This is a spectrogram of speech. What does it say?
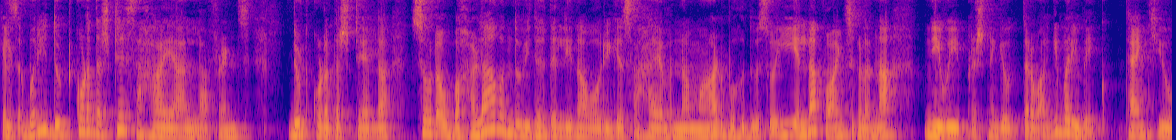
ಕೆಲಸ, ಬರೀ ದುಡ್ಡು ಕೊಡೋದಷ್ಟೇ ಸಹಾಯ ಅಲ್ಲ ಫ್ರೆಂಡ್ಸ್. ದುಡ್ಡು ಕೊಡೋದಷ್ಟೇ ಅಲ್ಲ. ಸೊ, ನಾವು ಬಹಳ ಒಂದು ವಿಧದಲ್ಲಿ ನಾವು ಅವರಿಗೆ ಸಹಾಯವನ್ನು ಮಾಡಬಹುದು. ಸೊ, ಈ ಎಲ್ಲ ಪಾಯಿಂಟ್ಸ್ಗಳನ್ನು ನೀವು ಈ ಪ್ರಶ್ನೆಗೆ ಉತ್ತರವಾಗಿ ಬರಿಬೇಕು. Thank you.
